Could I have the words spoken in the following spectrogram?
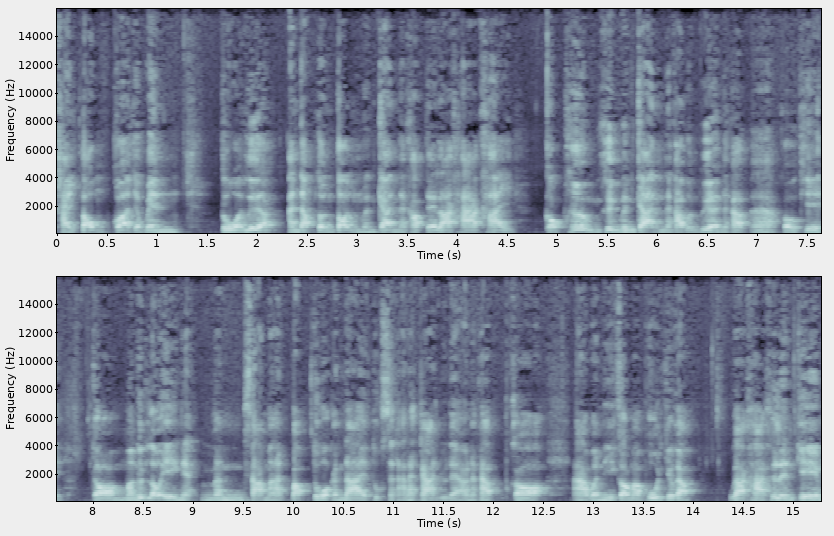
ไข่ต้มก็อาจจะเป็นตัวเลือกอันดับต้นๆเหมือนกันนะครับ แต่ราคาไข่ก็เพิ่มขึ้นเหมือนกันนะครับเพื่อนๆนะครับอ่าก็โอเค ก็มนุษย์เราเองเนี่ยมันสามารถปรับตัวกันได้ทุกสถานการณ์อยู่แล้วนะครับ ก็อ่าวันนี้ก็มาพูดเกี่ยวกับราคาเครื่องเล่นเกม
